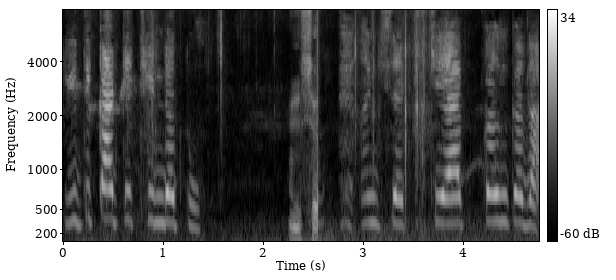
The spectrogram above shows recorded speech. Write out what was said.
किती काटे थिंड तू. आणि सत्या पण करा.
